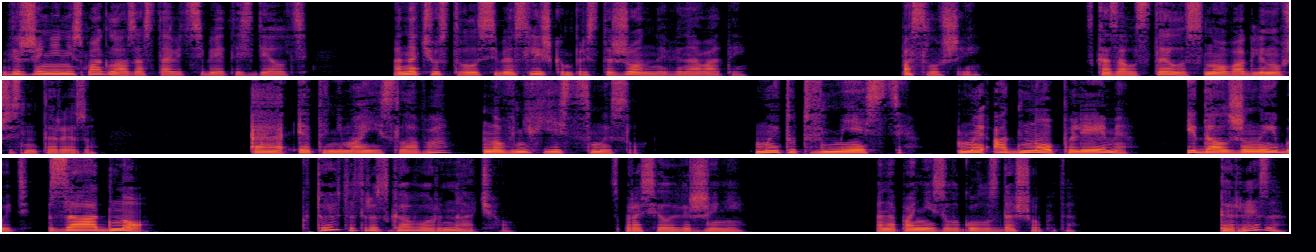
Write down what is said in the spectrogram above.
Виржиния не смогла заставить себя это сделать. Она чувствовала себя слишком пристыженной, виноватой. «Послушай», — сказала Стелла, снова оглянувшись на Терезу, — а это не мои слова, но в них есть смысл. Мы тут вместе, мы одно племя и должны быть заодно. Кто этот разговор начал? спросила Виржини. Она понизила голос до шепота. Тереза?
